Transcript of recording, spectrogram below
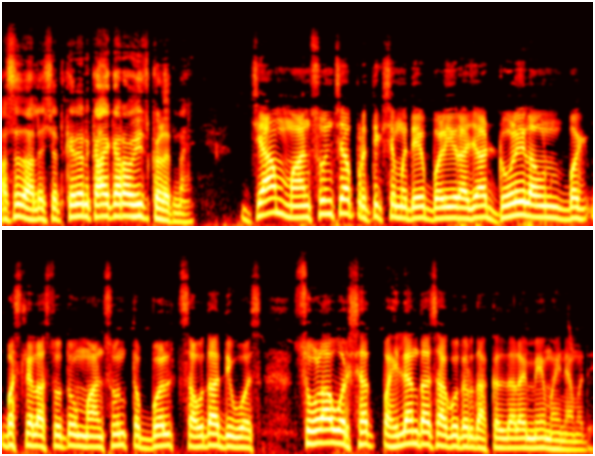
असं झालं शेतकऱ्यांनी काय करावं हीच कळत नाही. ज्या मान्सूनच्या प्रतीक्षेमध्ये बळीराजा डोळे लावून बग बसलेला असतो तो मान्सून तब्बल चौदा दिवस सोळा वर्षात पहिल्यांदाच अगोदर दाखल झाला आहे मे महिन्यामध्ये.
